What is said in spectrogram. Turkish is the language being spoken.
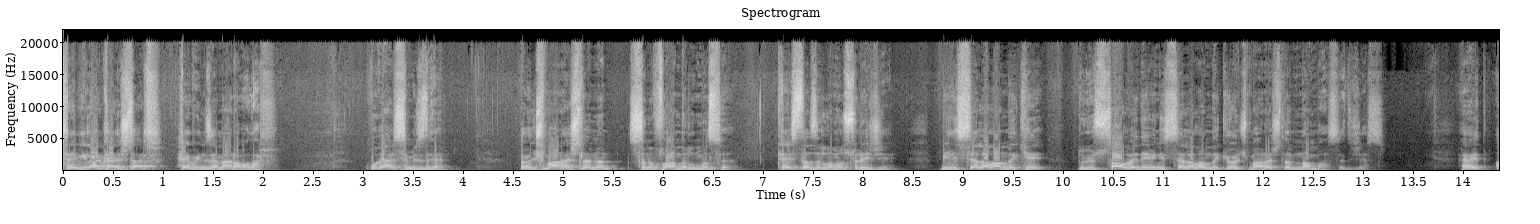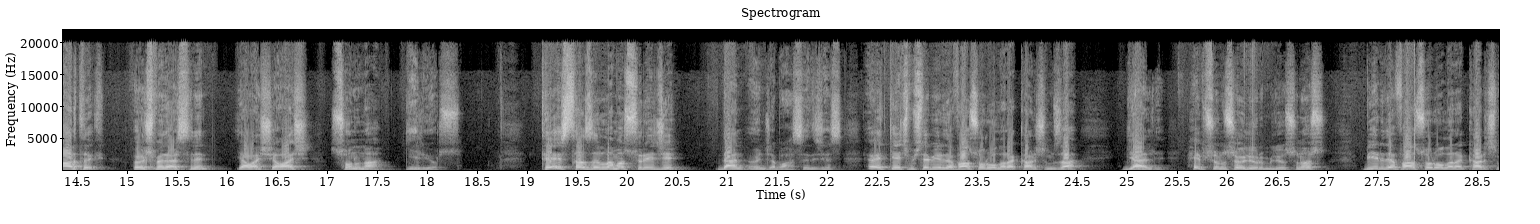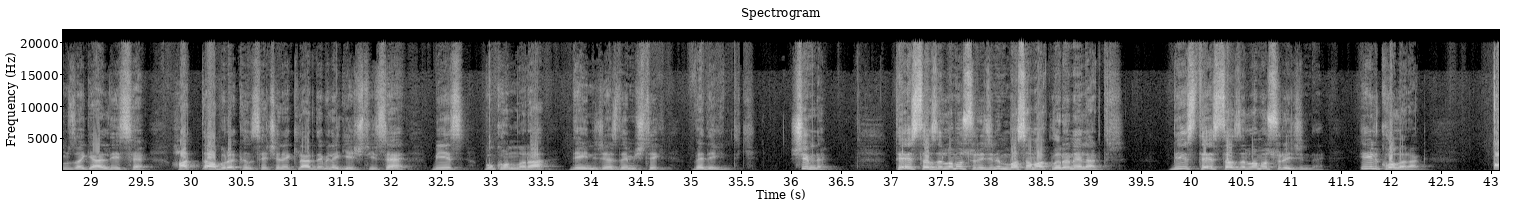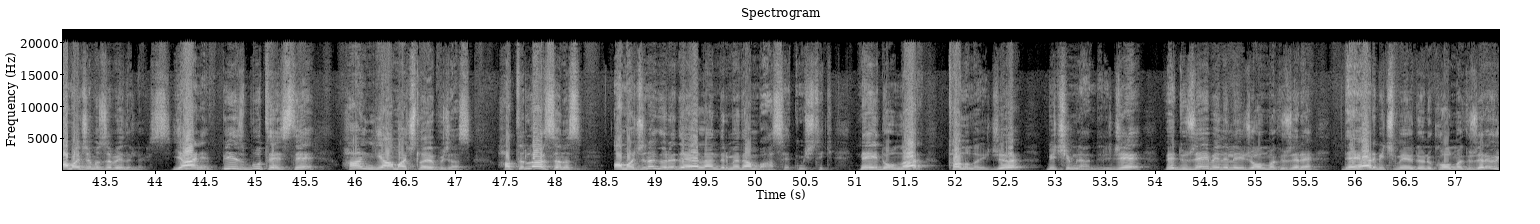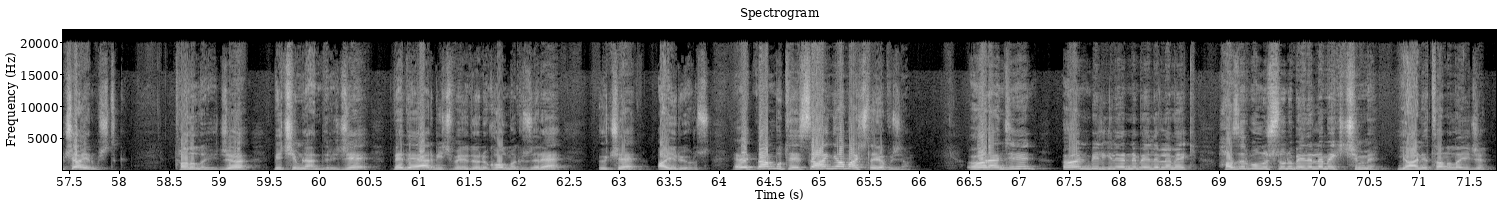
Sevgili arkadaşlar, hepinize merhabalar. Bu dersimizde ölçme araçlarının sınıflandırılması, test hazırlama süreci, bilişsel alandaki, duyusal ve devinişsel alandaki ölçme araçlarından bahsedeceğiz. Evet, artık ölçme dersinin yavaş yavaş sonuna geliyoruz. Test hazırlama sürecinden önce bahsedeceğiz. Evet, geçmişte bir defa soru olarak karşımıza geldi. Hep şunu söylüyorum biliyorsunuz. Bir defa soru olarak karşımıza geldiyse, hatta bırakın seçeneklerde bile geçtiyse biz bu konulara değineceğiz demiştik ve değindik. Şimdi test hazırlama sürecinin basamakları nelerdir? Biz test hazırlama sürecinde ilk olarak amacımızı belirleriz. Yani biz bu testi hangi amaçla yapacağız? Hatırlarsanız amacına göre değerlendirmeden bahsetmiştik. Neydi onlar? Tanılayıcı, biçimlendirici ve düzey belirleyici olmak üzere değer biçmeye dönük olmak üzere üçe ayırmıştık. Tanılayıcı, biçimlendirici ve değer biçmeye dönük olmak üzere üçe ayırıyoruz. Evet ben bu testi hangi amaçla yapacağım? Öğrencinin ön bilgilerini belirlemek, hazır bulunuşluğunu belirlemek için mi? Yani tanılayıcı.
